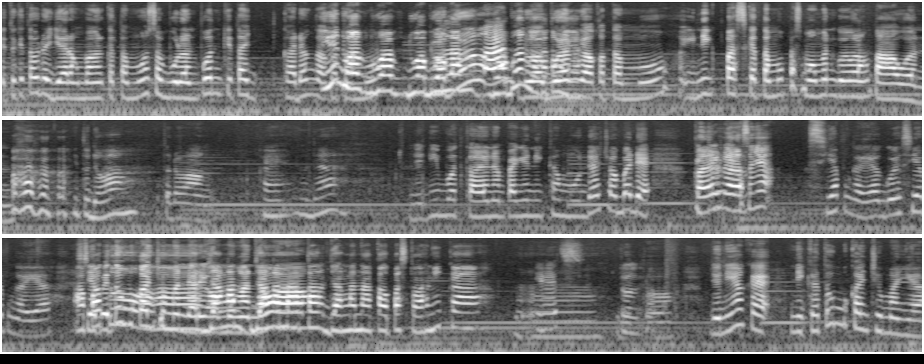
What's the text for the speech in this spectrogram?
Itu kita udah jarang banget ketemu sebulan pun kita kadang nggak ini ketemu. dua, dua, dua bulan dua bulan, dua nggak ketemu bulan ya? nggak ketemu. Ini pas ketemu pas momen gue ulang tahun. Itu doang. Itu doang. Kayak udah. Jadi buat kalian yang pengen nikah muda coba deh. Kalian ngerasanya siap nggak ya? Gue siap nggak ya? Apa siap itu tuh, bukan cuma uh, dari jangan omongan jangan doang. nakal jangan nakal pas setelah nikah. Yes, betul. gitu. jadinya kayak nikah tuh bukan cuman ya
